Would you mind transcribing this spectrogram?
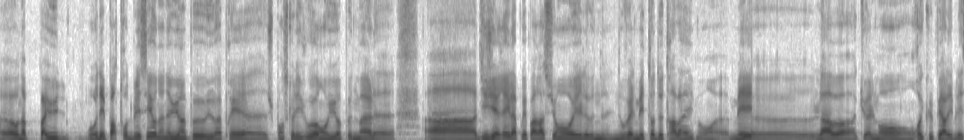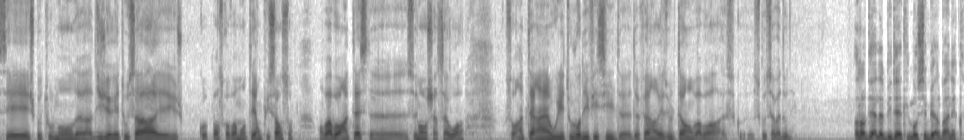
Euh, on n'a pas eu au départ trop de blessés. On en a eu un peu. Après, euh, je pense que les joueurs ont eu un peu de mal euh, à digérer la préparation et la nouvelle méthode de travail. Bon, euh, mais euh, là, actuellement, on récupère les blessés et je peux tout le monde à digérer tout ça. Et je pense qu'on va monter en puissance. On va avoir un test euh, ce dimanche à Saoura, sur un terrain où il est toujours difficile de, faire un résultat. On va voir ce que ça va donner. راضي على بدايه الموسم باربع نقط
